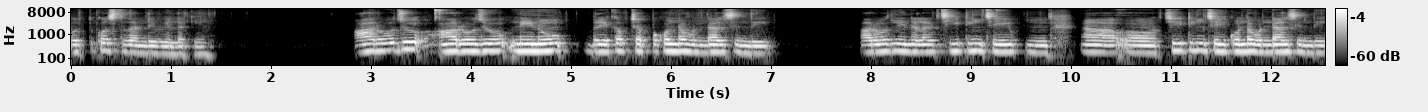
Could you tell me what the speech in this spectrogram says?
గుర్తుకొస్తుందండి వీళ్ళకి. ఆ రోజు ఆ రోజు నేను బ్రేకప్ చెప్పకుండా ఉండాల్సింది. ఆ రోజు నేను ఇలా చీటింగ్ చే చీటింగ్ చేయకుండా ఉండాల్సింది.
